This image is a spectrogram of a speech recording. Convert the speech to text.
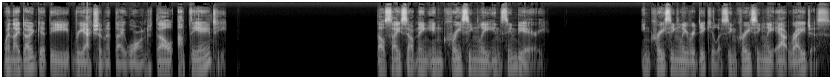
When they don't get the reaction that they want, they'll up the ante. They'll say something increasingly incendiary, increasingly ridiculous, increasingly outrageous,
